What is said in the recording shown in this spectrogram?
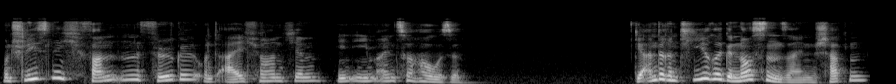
und schließlich fanden Vögel und Eichhörnchen in ihm ein Zuhause. Die anderen Tiere genossen seinen Schatten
